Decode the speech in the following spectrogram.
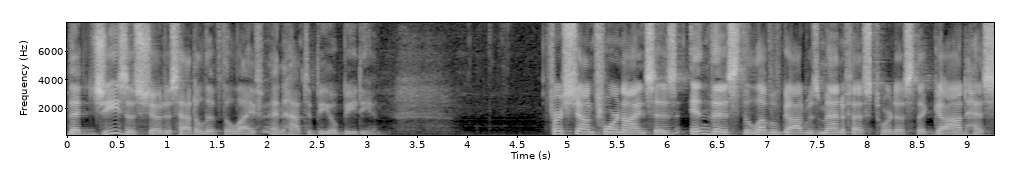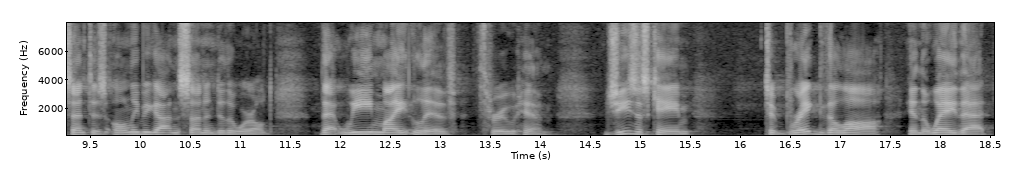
that Jesus showed us how to live the life and how to be obedient. 1 John 4 9 says, In this the love of God was manifest toward us, that God has sent his only begotten Son into the world that we might live through him. Jesus came to break the law in the way that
